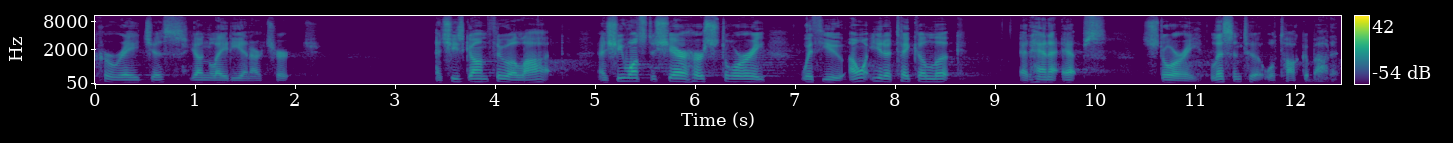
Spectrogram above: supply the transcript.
courageous young lady in our church. And she's gone through a lot. And she wants to share her story with you. I want you to take a look at Hannah Epps' story. Listen to it. We'll talk about it.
